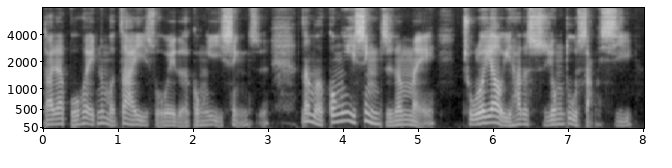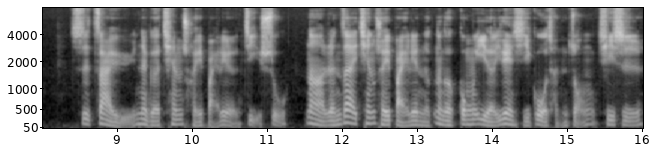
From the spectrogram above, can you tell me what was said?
大家不会那么在意所谓的工艺性质。那么工艺性质的美，除了要以它的实用度赏析。是在于那个千锤百炼的技术。那人在千锤百炼的那个工艺的练习过程中，其实。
